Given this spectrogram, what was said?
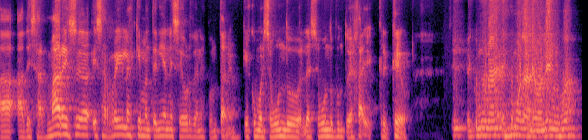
a, a desarmar esa, esas reglas que mantenían ese orden espontáneo, que es como el segundo, el segundo punto de Hayek, cre creo. Sí, es, como una, es como la neolengua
